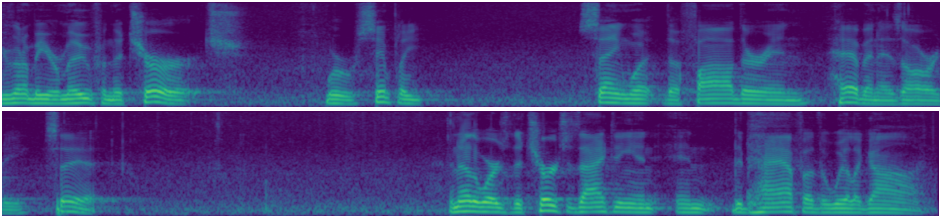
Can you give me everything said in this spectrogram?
you're going to be removed from the church. We're simply saying what the Father in heaven has already said. In other words, the church is acting in, in the behalf of the will of God.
